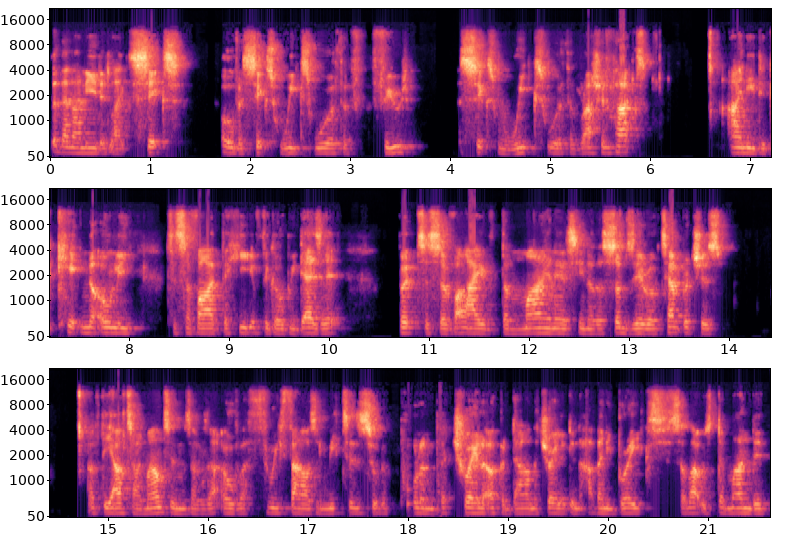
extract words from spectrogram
But then I needed like six over six weeks worth of food, six weeks worth of ration packs. I needed kit not only to survive the heat of the Gobi Desert, but to survive the minus, you know, the sub-zero temperatures of the Altai Mountains. I was at over 3,000 meters, sort of pulling the trailer up and down. The trailer didn't have any brakes, so that was demanding.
